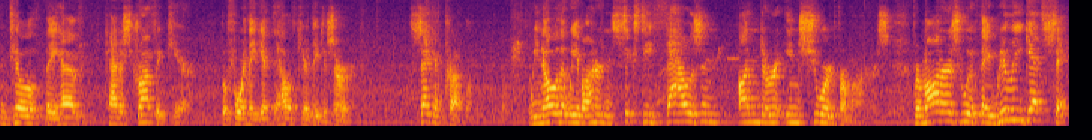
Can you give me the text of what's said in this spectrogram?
until they have catastrophic care before they get the health care they deserve. Second problem, we know that we have 160,000 underinsured Vermonters. Vermonters who, if they really get sick,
